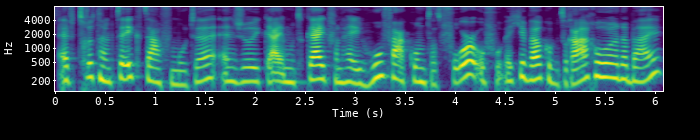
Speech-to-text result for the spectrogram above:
even terug naar de tekentafel moeten en zul je kijken, moeten kijken van, hey, hoe vaak komt dat voor? Of weet je, welke bedragen horen daarbij?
